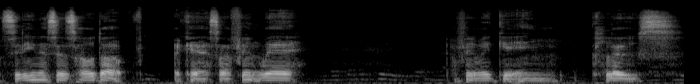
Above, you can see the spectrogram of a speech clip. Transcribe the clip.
Selena says, hold up. Okay, so I think we're, I think we're getting close.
